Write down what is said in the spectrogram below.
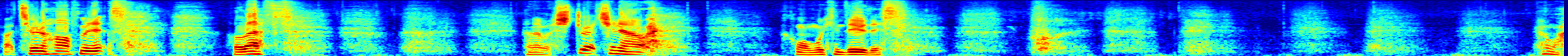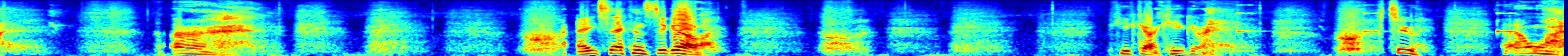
About two and a half minutes left. And then we're stretching out. Come on, we can do this. Come on. Eight seconds to go. Keep going, keep going. Two and one.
